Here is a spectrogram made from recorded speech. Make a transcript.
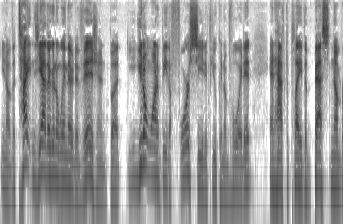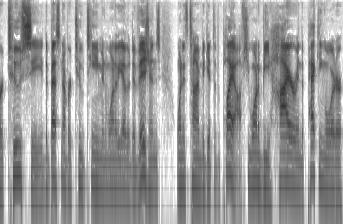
you know, the Titans, yeah, they're going to win their division, but you don't want to be the four seed if you can avoid it and have to play the best number two seed, the best number two team in one of the other divisions when it's time to get to the playoffs. You want to be higher in the pecking order,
